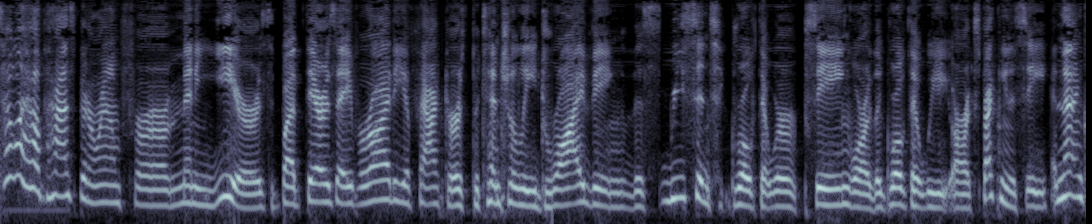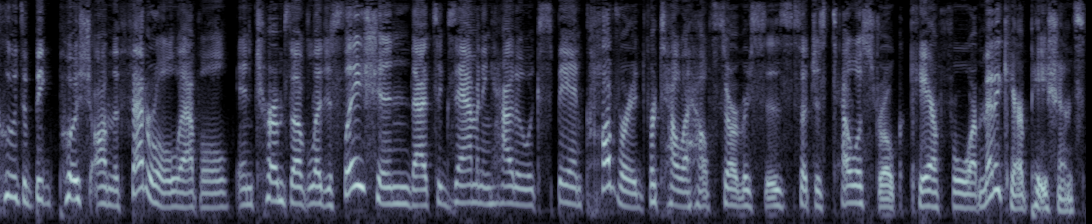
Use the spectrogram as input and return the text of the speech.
Telehealth has been around for many years, but there's a variety of factors potentially driving this recent growth that we're seeing or the growth that we are expecting to see. And that includes a big push on the federal level in terms of legislation that's examining how to expand coverage for telehealth services such as telestroke care for Medicare patients.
